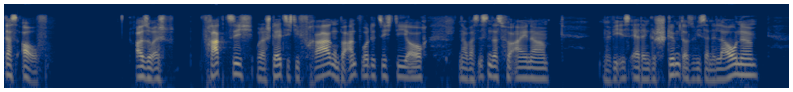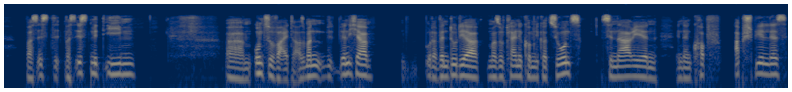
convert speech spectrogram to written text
das auf. Also er fragt sich oder stellt sich die Fragen und beantwortet sich die auch. Na, was ist denn das für einer? Na, wie ist er denn gestimmt? Also wie ist seine Laune? Was ist, was ist mit ihm? Ähm, und so weiter. Also man, wenn ich ja, oder wenn du dir mal so kleine Kommunikationsszenarien in deinen Kopf abspielen lässt,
